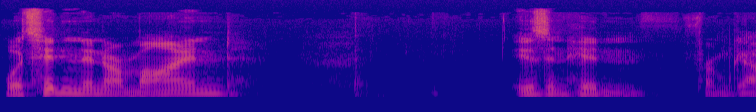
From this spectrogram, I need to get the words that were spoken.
What's hidden in our mind isn't hidden from God.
